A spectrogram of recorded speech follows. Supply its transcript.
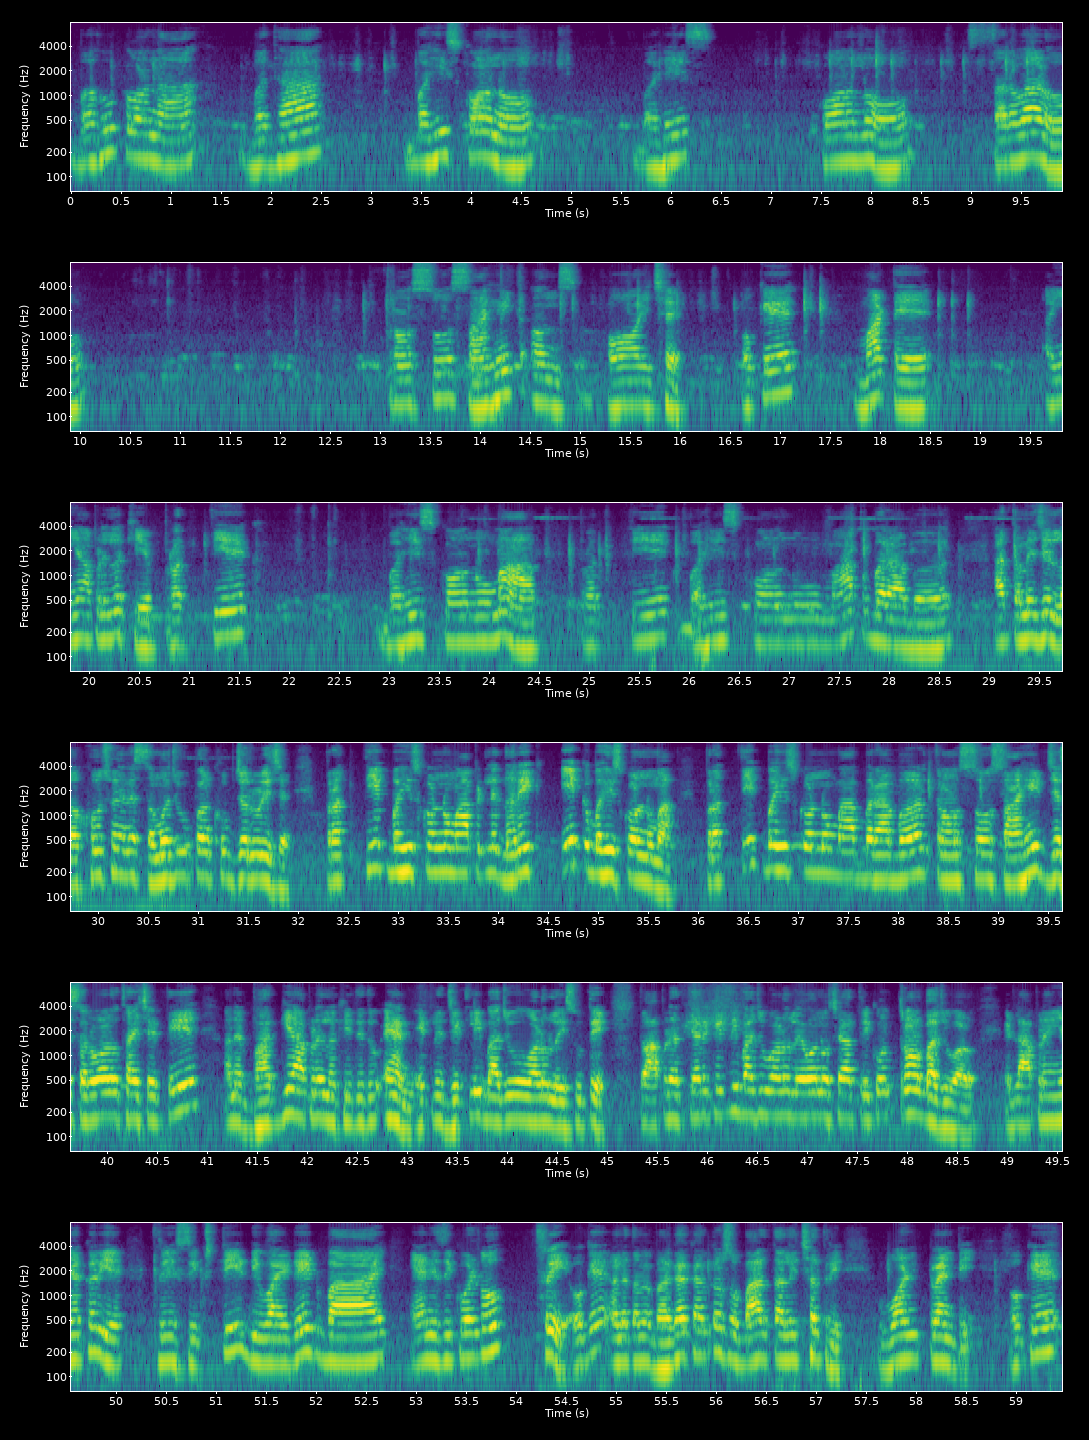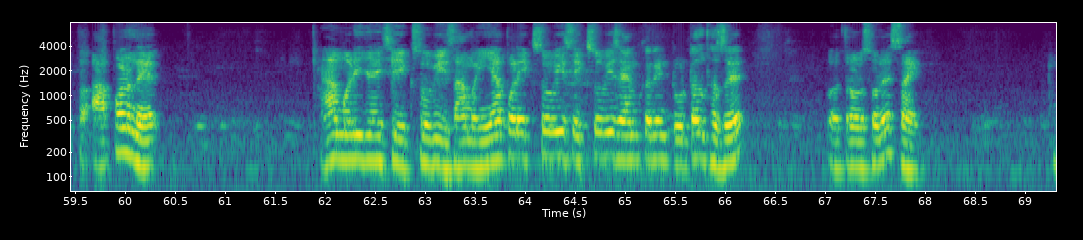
બહુકોણના બધા બહિષ્કોણનો બહિષ્કોણનો સરવાળો ત્રણસો સાહીઠ અંશ હોય છે. ઓકે? માટે અહીંયા આપણે લખીએ, પ્રત્યેક બહિષ્કોણનું માપ, પ્રત્યેક બહિષ્કોણનું માપ બરાબર આ તમે જે લખો છો એને સમજવું પણ ખૂબ જરૂરી છે. પ્રત્યેક બહિષ્કોણનું માપ એટલે દરેક એક બહિષ્કોણનું માપ. પ્રત્યેક બહિષ્કોણનું માપ બરાબર ત્રણસો સાહીઠ જે સરવાળો થાય છે તે અને ભાગ્ય આપણે લખી દીધું એન એટલે જેટલી બાજુઓ લઈશું તે. તો આપણે અત્યારે કેટલી બાજુ વાળો લેવાનો છે? આ ત્રિકોણ ત્રણ બાજુ વાળો એટલે આપણે અહીંયા કરીએ. Three sixty divided by N is equal to three, okay? અને તમે ભાગાકાર કરશો બાર તાલી છત્રી વન ટ્વેન્ટી. ઓકે, તો આપણને આ મળી જાય છે એકસો વીસ. આમ અહીંયા પણ એકસો વીસ એકસો વીસ એમ કરીને ટોટલ થશે ત્રણસો ને સાહીઠ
